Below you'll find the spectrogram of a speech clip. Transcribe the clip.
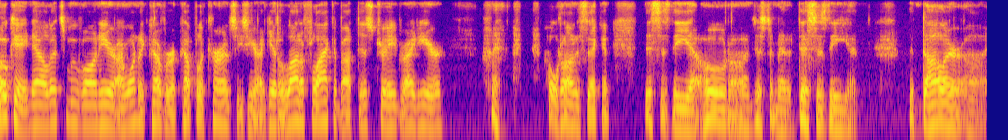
Okay, now let's move on here. I want to cover a couple of currencies here. I get a lot of flack about this trade right here. hold on a second. This is the uh, hold on just a minute. This is the uh, the dollar uh,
